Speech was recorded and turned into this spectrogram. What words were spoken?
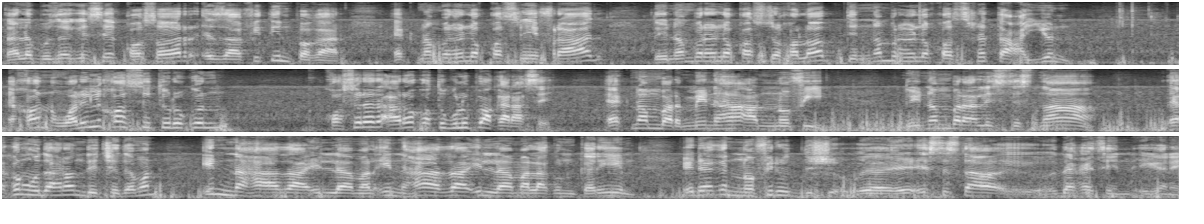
তাহলে বোঝা গেছে কসর এজাফি তিন প্রকার। এক নম্বর হলো কসরে ইফরাদ দুই নম্বর হলো কসর কলব তিন নম্বর হলো কসরে তায়ুন এখন ওয়ালিল কসরি তুরুকুন। কসরের আরও কতগুলো প্রকার আছে? এক নম্বর মিনহা আর নফি দুই নম্বর আল ইস্তিসনা এখন উদাহরণ দিচ্ছে, যেমন, ইন্না হাদা ইল্লা মাল ইন হাদা ইল্লা মালাকুন করিম এটাকে নফির উদ্দেশ্য ইস্তিসনা দেখাইছেন এখানে।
